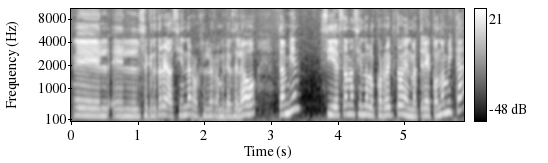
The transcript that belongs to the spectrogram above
el, el secretario de Hacienda, Rogelio Ramírez de la O, también si están haciendo lo correcto en materia económica.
